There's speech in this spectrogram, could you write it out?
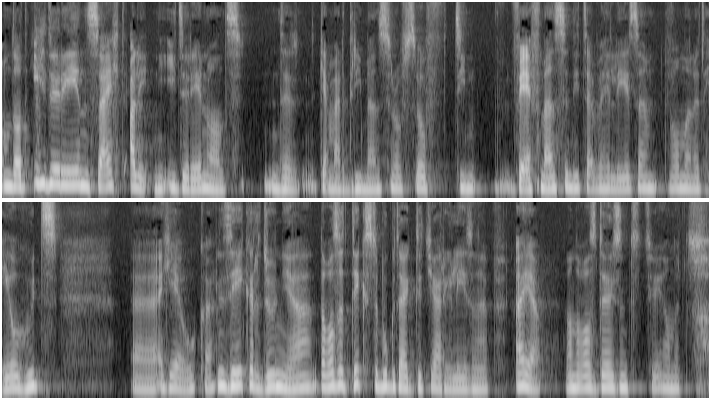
omdat iedereen zegt, allee, niet iedereen, want ik heb maar drie mensen of zo, of tien, vijf mensen die het hebben gelezen, vonden het heel goed. Eh, en jij ook, hè? Zeker doen, ja. Dat was het dikste boek dat ik dit jaar gelezen heb. Ah ja. Want dat was 1200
